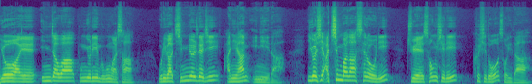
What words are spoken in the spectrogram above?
여호와의 인자와 국률이 무궁하사 우리가 진멸되지 아니함이니이다. 이것이 아침마다 새로우니 주의 성실이 크시도소이다.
